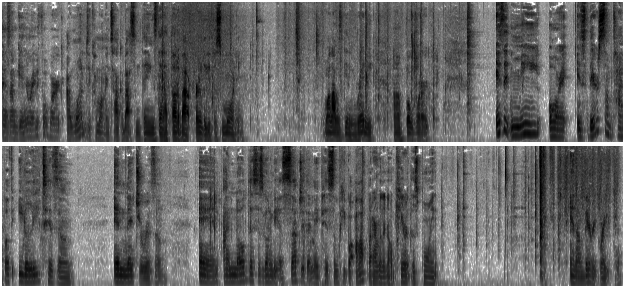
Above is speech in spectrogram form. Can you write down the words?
as I'm getting ready for work, I wanted to come on and talk about some things that I thought about earlier this morning while I was getting ready um, for work. Is it me or is there some type of elitism in naturism? And I know this is going to be a subject that may piss some people off, but I really don't care at this point and I'm very grateful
